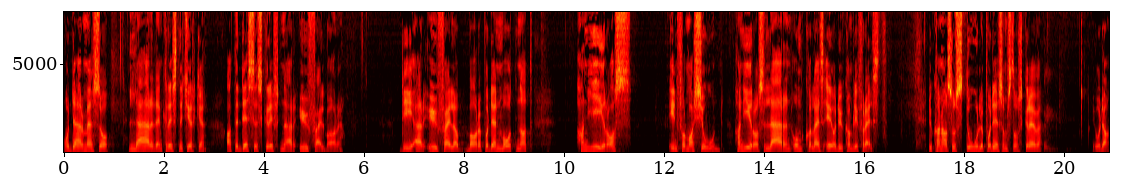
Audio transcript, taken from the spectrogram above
Og dermed så lærer Den kristne kirke at disse skriftene er ufeilbare de er ufeilbare på den måten at han gir oss informasjon, han gir oss læren om hvordan jeg og du kan bli frelst. Du kan altså stole på det som står skrevet. Jo da,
